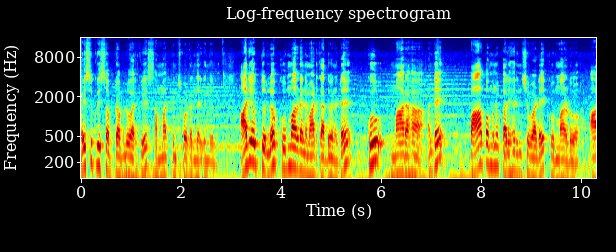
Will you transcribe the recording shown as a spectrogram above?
యేసుక్రీస్తు ప్రభులు వారికి సమర్పించుకోవడం జరిగింది. ఆర్యోక్తుల్లో కుమారుడు అనే మాటకు అర్థం ఏంటంటే కుమారహ అంటే పాపమును పరిహరించేవాడే కుమారుడు. ఆ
